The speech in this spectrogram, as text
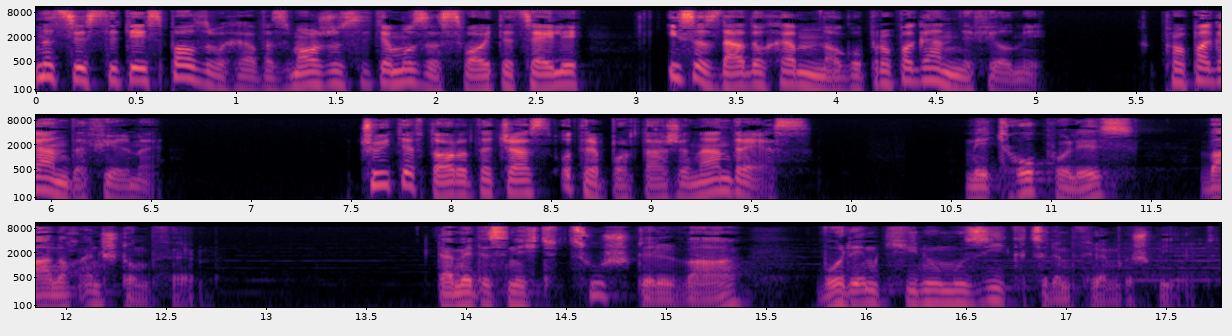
нацистите използваха възможностите му за своите цели и създадоха много пропагандни филми. Пропаганда филме. Чуйте втората част от репортажа на Андреас. Metropolis war noch ein Stummfilm. Damit es nicht zu still war, wurde im Kino Musik zu dem Film gespielt.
